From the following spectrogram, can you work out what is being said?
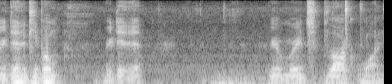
We did it, people. We did it. We reached block one.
